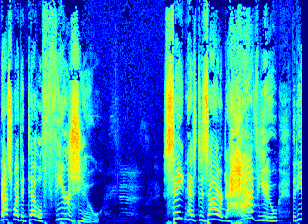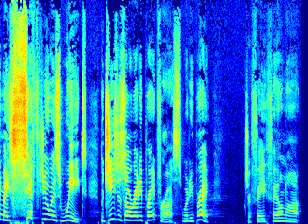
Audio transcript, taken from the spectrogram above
That's why the devil fears you. Satan has desired to have you that he may sift you as wheat. But Jesus already prayed for us. What did he pray? That your faith fail not.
